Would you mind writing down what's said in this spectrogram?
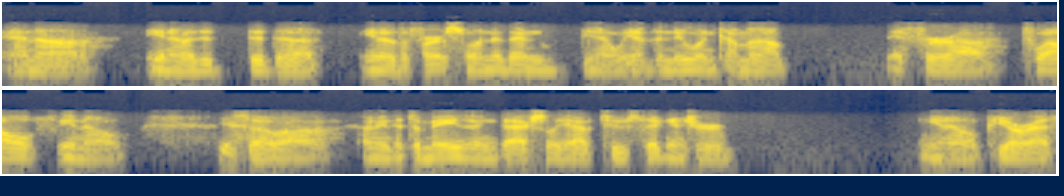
and uh you know did did the you know the first one. And then you know we have the new one coming up for uh 12 you know. Yeah. so uh I mean it's amazing to actually have two signature you know PRS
